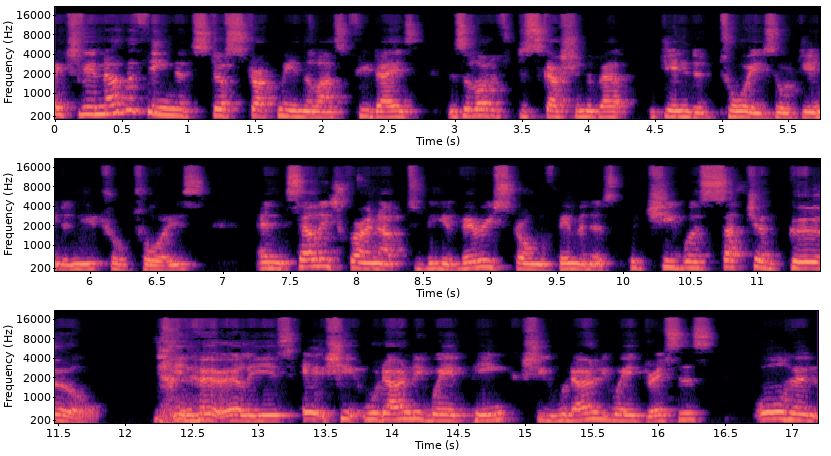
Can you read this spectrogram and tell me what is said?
Actually, another thing that's just struck me in the last few days, there's a lot of discussion about gendered toys or gender neutral toys. And Sally's grown up to be a very strong feminist, but she was such a girl in her early years. Eh, she would only wear pink. She would only wear dresses. All her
